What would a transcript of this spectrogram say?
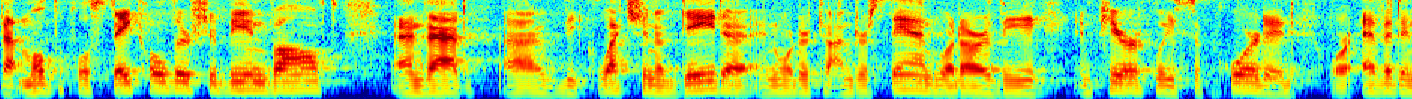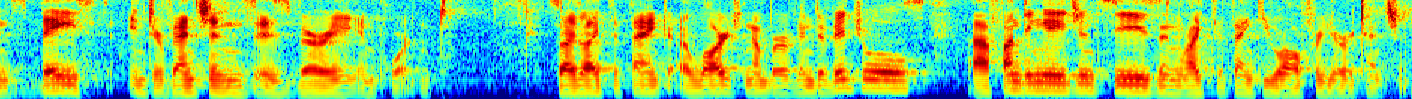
that multiple stakeholders should be involved, and that uh, the collection of data in order to understand what are the empirically supported or evidence-based interventions is very important. So I'd like to thank a large number of individuals, uh, funding agencies, and like to thank you all for your attention.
